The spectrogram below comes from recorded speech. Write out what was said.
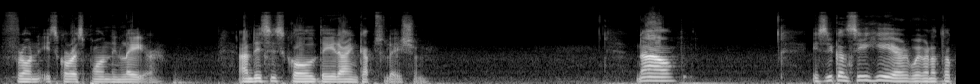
from its corresponding layer. And this is called data encapsulation. Now, as you can see here, we're going to talk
